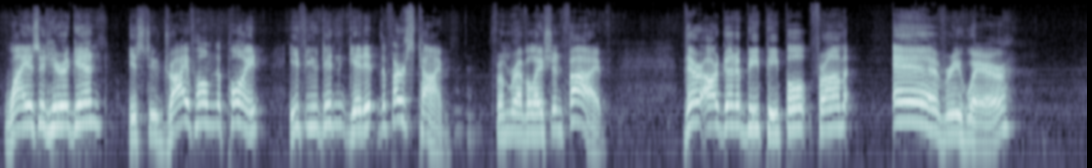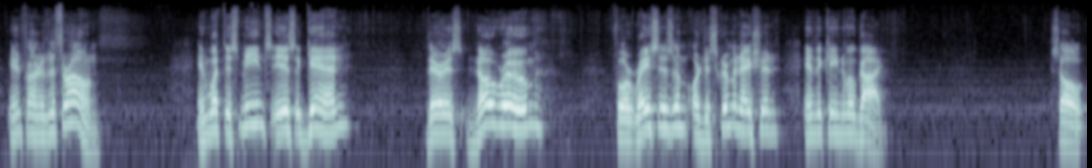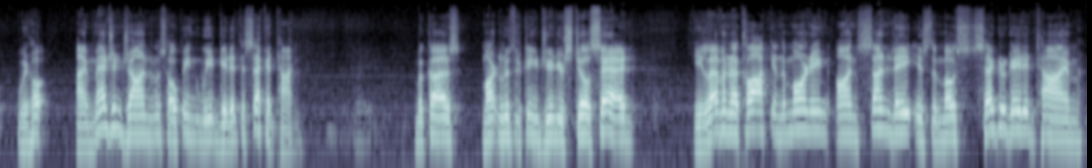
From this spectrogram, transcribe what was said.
Why is it here again? Is to drive home the point if you didn't get it the first time from Revelation 5. There are going to be people from everywhere in front of the throne. And what this means is, again, there is no room for racism or discrimination in the kingdom of God. So we I imagine John was hoping we'd get it the second time. Because Martin Luther King Jr. still said, 11 o'clock in the morning on Sunday is the most segregated time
